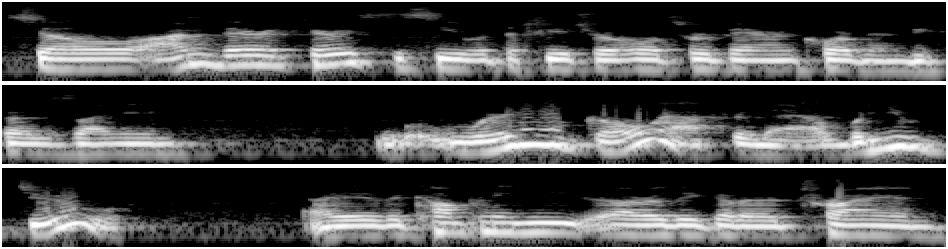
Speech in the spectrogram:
So I'm very curious to see what the future holds for Baron Corbin because I mean, where do you go after that? What do you do? the company are they going to try and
